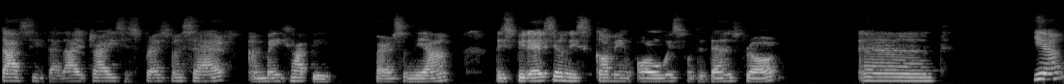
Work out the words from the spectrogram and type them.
That's it, that I try to express myself and make happy person, yeah. The inspiration is coming always for the dance floor. And yeah,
